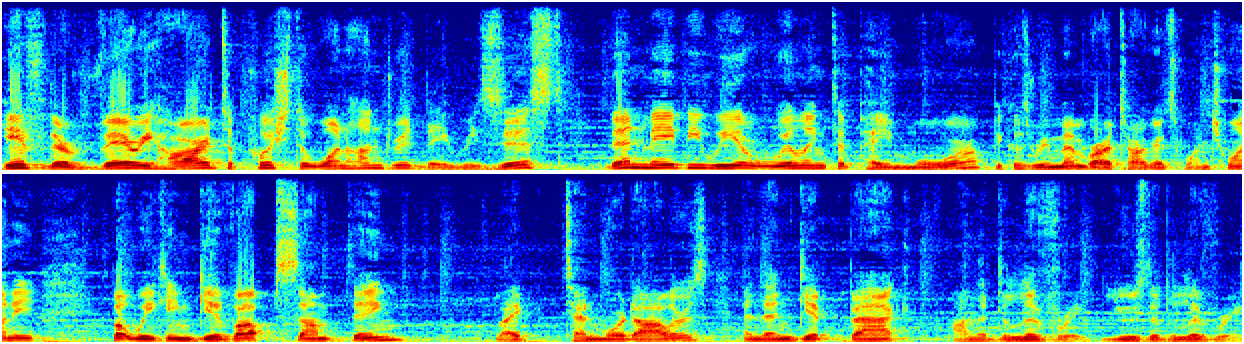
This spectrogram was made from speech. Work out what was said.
If they're very hard to push to 100, they resist, then maybe we are willing to pay more because remember our target's 120, but we can give up something like 10 more dollars and then get back on the delivery, use the delivery.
